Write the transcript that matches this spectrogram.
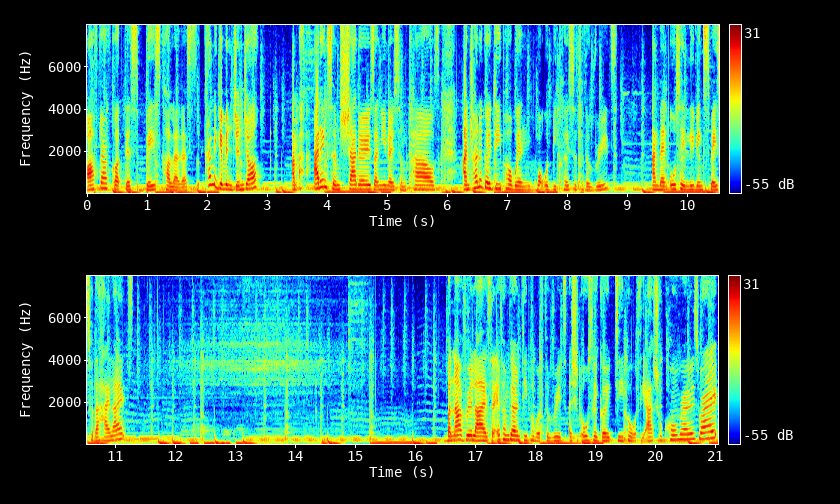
after I've got this base color that's kind of giving ginger, I'm adding some shadows and you know some curls and trying to go deeper when what would be closer to the roots and then also leaving space for the highlights. But now I've realized that if I'm going deeper with the roots, I should also go deeper with the actual cornrows, right?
